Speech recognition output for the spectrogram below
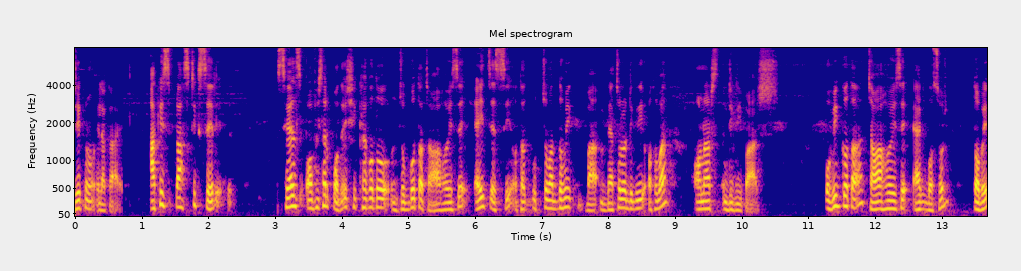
যে কোনো এলাকায়। আকিস প্লাস্টিক্সের সেলস অফিসার পদে শিক্ষাগত যোগ্যতা চাওয়া হয়েছে। এইচএসসি অর্থাৎ উচ্চ মাধ্যমিক বা ব্যাচেলর ডিগ্রি অথবা অনার্স ডিগ্রি পাস। অভিজ্ঞতা চাওয়া হয়েছে এক বছর। তবে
